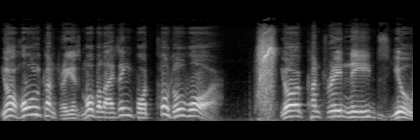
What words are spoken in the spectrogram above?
Your whole country is mobilizing for total war. Your country needs you.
